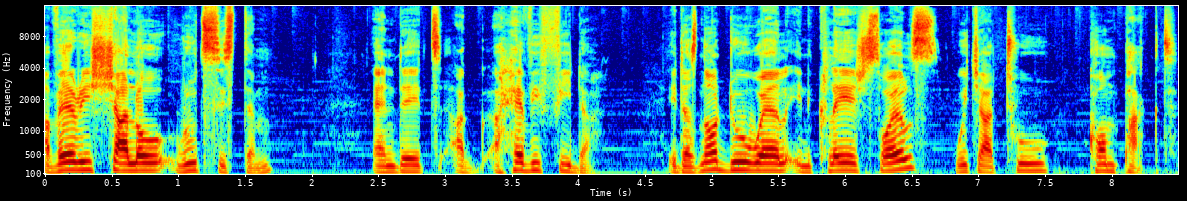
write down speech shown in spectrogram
a very shallow root system and it's a, a heavy feeder. It does not do well in clayish soils which are too compact.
